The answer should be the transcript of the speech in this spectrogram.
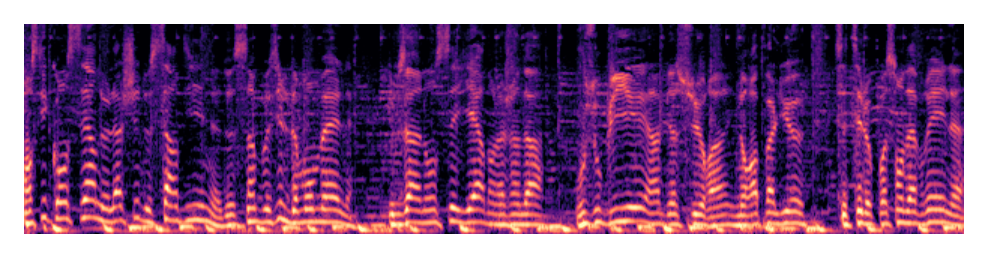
En ce qui concerne le lâcher de sardines de Saint-Basile de Montmel, il vous a annoncé hier dans l'agenda. Vous oubliez, hein, bien sûr, hein, il n'aura pas lieu. C'était le poisson d'avril,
